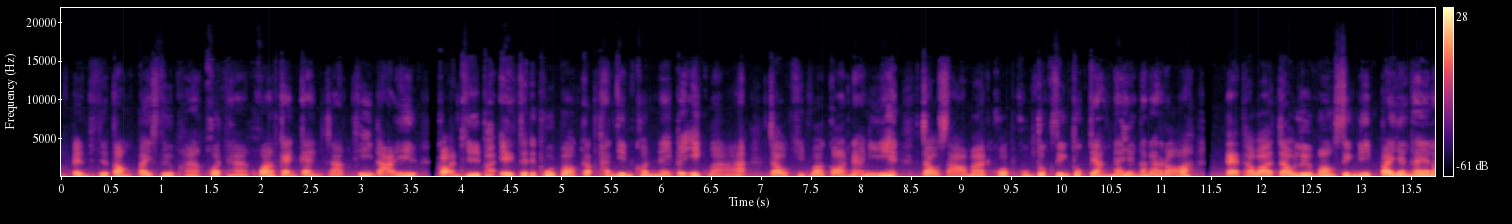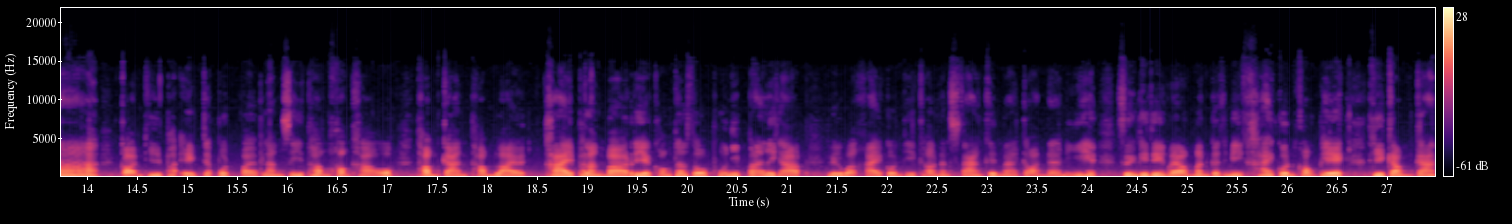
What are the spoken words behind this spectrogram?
ำเป็นที่จะต้องไปสืบหาค้นหาความแข็งแกร่งจากที่ใด ก่อนที่พระเอกจะได้พูดบอกกับท่านยินคนนี้ไปอีกว่า เจ้าคิดว่าก่อนหน้านี้ เจ้าสามารถควบคุมทุกสิ่งทุกอย่างได้อย่างนั้นหรอ แต่ทว่าเจ้าลืมมองสิ่งนี้ไปยังไงล่ะ ก่อนที่พระเอกจะปลดปล่อยพลังสีทองของเขาทำการทำลายคายพลังบาเรียของท่านโซผู้นี้ไปเลยครับ หรือว่าค่ายกลที่เขานั้นสร้างขึ้นมาก่อนหน้านี้ ซึ่งที่จริงแล้วมันก็จะมีค่ายกลของเพกที่กำการ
